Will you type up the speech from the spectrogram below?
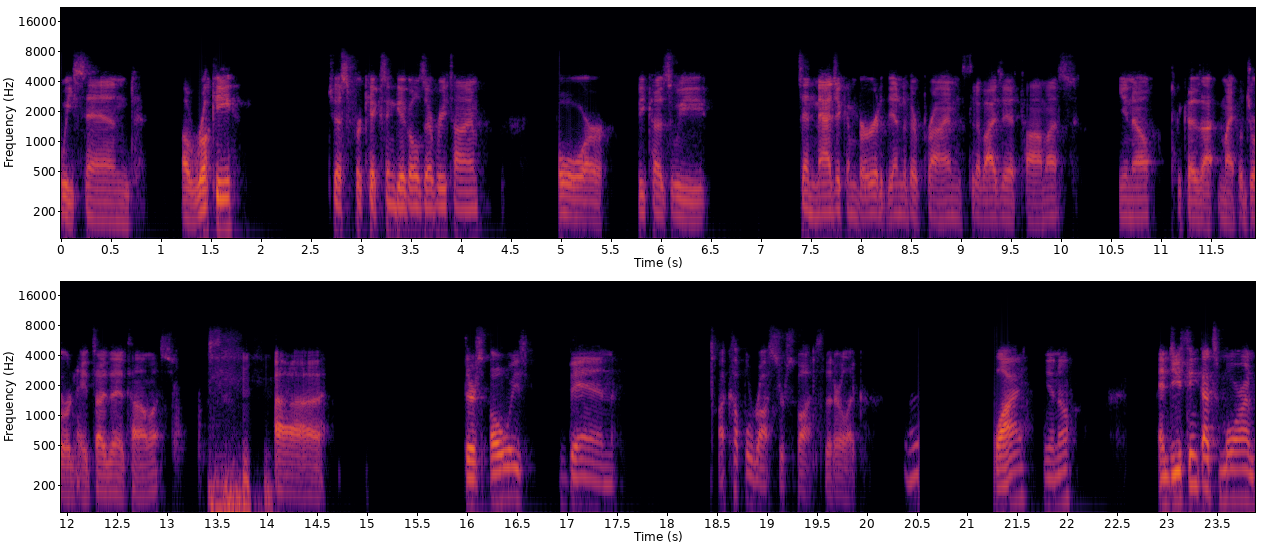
we send a rookie just for kicks and giggles every time, or because we send Magic and Bird at the end of their prime instead of Isiah Thomas, you know, because Michael Jordan hates Isiah Thomas. uh, there's always been a couple roster spots that are like, why, you know? And do you think that's more on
